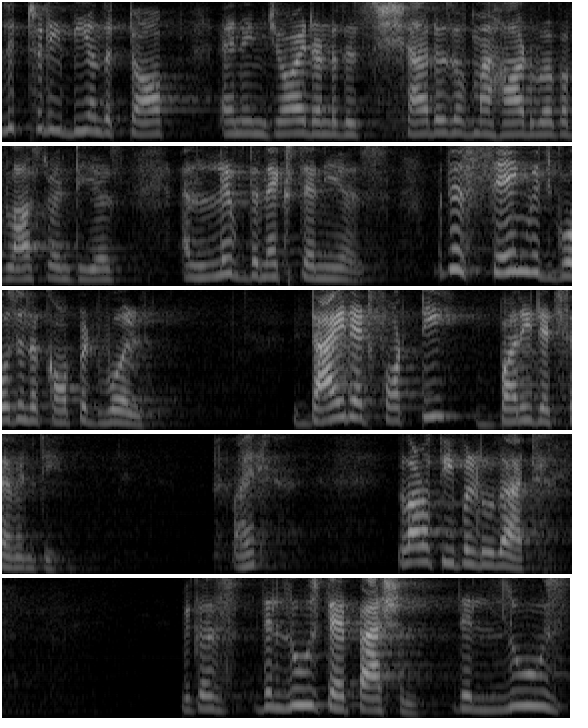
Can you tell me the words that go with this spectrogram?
literally be on the top and enjoyed under the shadows of my hard work of last 20 years and lived the next 10 years. But this saying which goes in the corporate world, died at 40, buried at 70. Right? A lot of people do that because they lose their passion, they lose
